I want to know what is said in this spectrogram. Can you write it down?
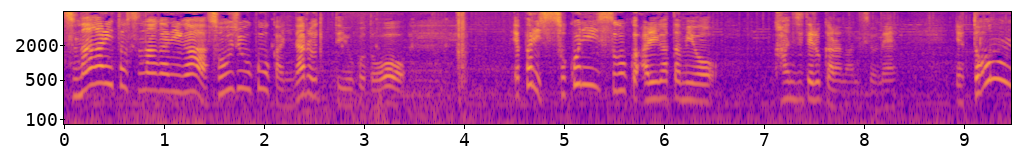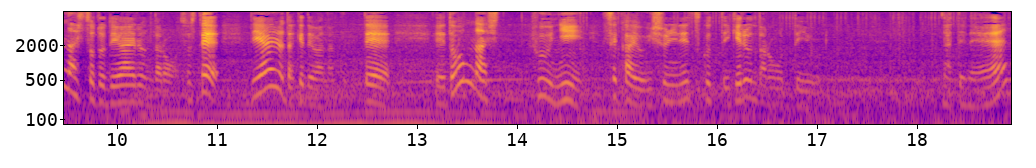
つながりとつながりが相乗効果になるっていうことを、やっぱりそこにすごくありがたみを感じてるからなんですよね。いや、どんな人と出会えるんだろう。そして、出会えるだけではなくって、え、どんな風に世界を一緒にね作っていけるんだろうっていうだってね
